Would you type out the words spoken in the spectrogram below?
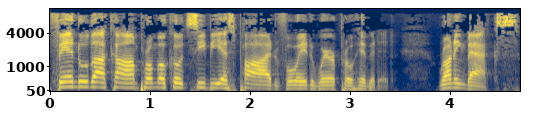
FanDuel.com, promo code CBSPOD, void where prohibited. Running backs.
